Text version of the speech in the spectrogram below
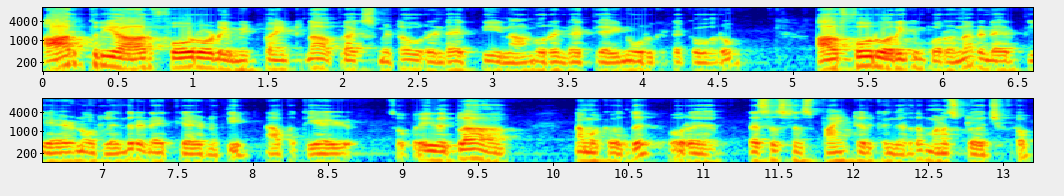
ஆர் த்ரீ ஆர் ஃபோரோட மிட் பாயிண்ட்னா அப்ராக்சிமேட்டாக ஒரு ரெண்டாயிரத்தி நானூறு ரெண்டாயிரத்தி ஐநூறு கிட்டக்கு வரும். ஆர் ஃபோர் வரைக்கும் போகிறோன்னா ரெண்டாயிரத்தி எழுநூறுலேருந்து ரெண்டாயிரத்தி எழுநூற்றி நாற்பத்தி ஏழு ஸோ இப்போ இதுக்கெலாம் நமக்கு வந்து ஒரு ரெசிஸ்டன்ஸ் பாயிண்ட் இருக்குங்கிறத மனசுக்குள்ள வச்சுக்கிறோம்.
